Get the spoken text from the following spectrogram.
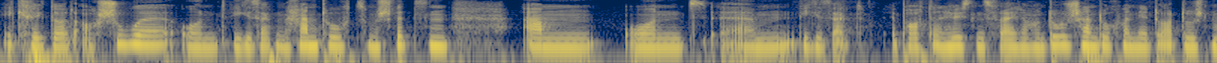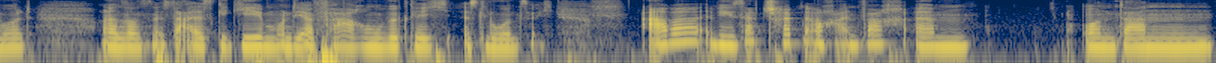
Ihr kriegt dort auch Schuhe und wie gesagt ein Handtuch zum Schwitzen. Ähm, und ähm, wie gesagt, ihr braucht dann höchstens vielleicht noch ein Duschhandtuch, wenn ihr dort duschen wollt. Und ansonsten ist da alles gegeben und die Erfahrung wirklich, es lohnt sich. Aber wie gesagt, schreibt mir auch einfach ähm, und dann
